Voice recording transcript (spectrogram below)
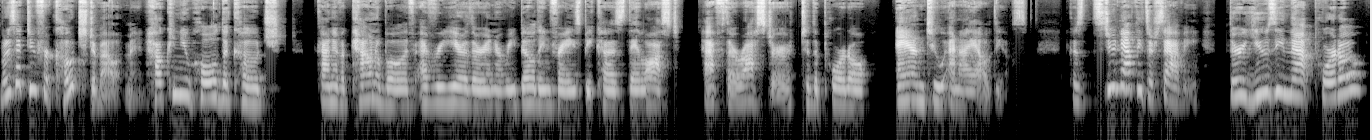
what does that do for coach development? How can you hold a coach kind of accountable if every year they're in a rebuilding phase because they lost half their roster to the portal and to NIL deals? because student athletes are savvy. They're using that portal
